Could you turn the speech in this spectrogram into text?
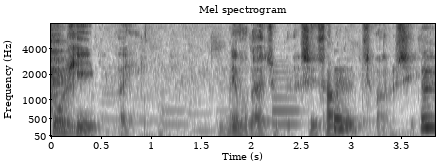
コーヒー一杯でも大丈夫だし、サンドイッチもあるし。ううん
